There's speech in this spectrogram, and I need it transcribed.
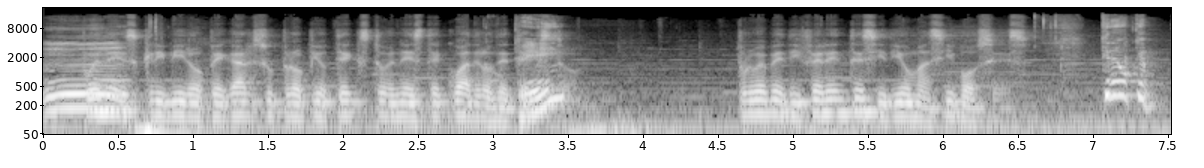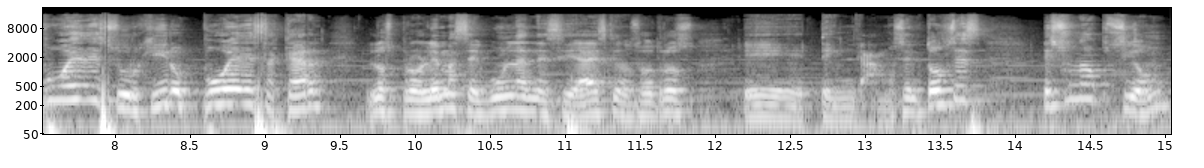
Mm, Puede escribir o pegar su propio texto en este cuadro de texto. Pruebe diferentes idiomas y voces. Creo que puede surgir o puede sacar los problemas según las necesidades que nosotros eh, tengamos. Entonces, es una opción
